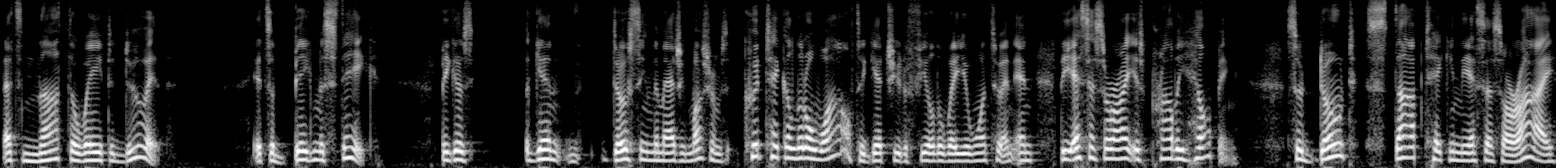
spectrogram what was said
That's not the way to do it. It's a big mistake because again, dosing the magic mushrooms could take a little while to get you to feel the way you want to. And, and the SSRI is probably helping. So don't stop taking the SSRI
